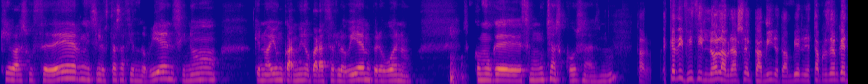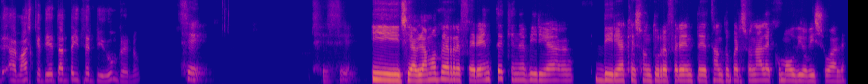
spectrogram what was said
qué va a suceder, ni si lo estás haciendo bien, si no, que no hay un camino para hacerlo bien, pero bueno, es como que son muchas cosas, ¿no? Claro, es que es difícil, ¿no? Labrarse el camino también en esta profesión que además que tiene tanta incertidumbre, ¿no? Sí. Sí, sí. Y si hablamos de referentes, ¿quiénes dirías, dirías que son tus referentes, tanto personales como audiovisuales?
